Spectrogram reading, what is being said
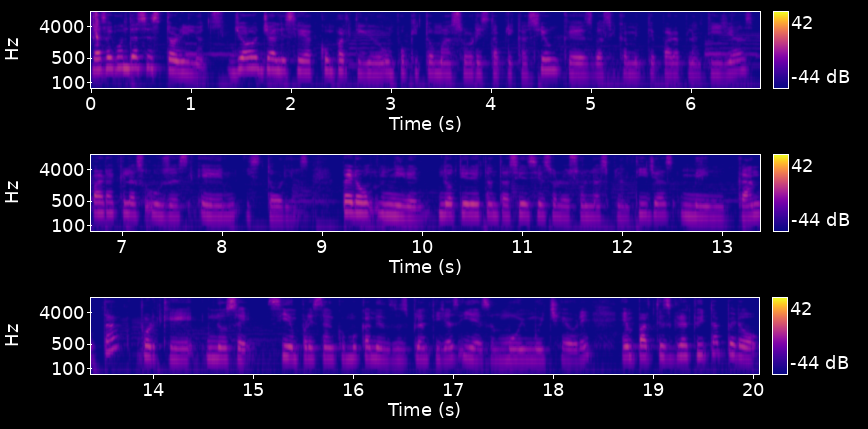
La segunda es Storyloots. Yo ya les he compartido un poquito más sobre esta aplicación que es básicamente para plantillas para que las uses en historias. Pero miren, no tiene tanta ciencia, solo son las plantillas. Me encanta porque, no sé, siempre están como cambiando sus plantillas y es muy, muy chévere. En parte es gratuita, pero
